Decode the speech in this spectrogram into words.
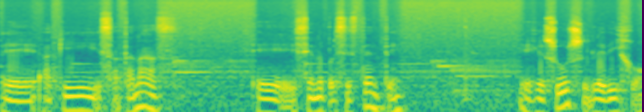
eh, aquí Satanás, eh, siendo persistente, eh, Jesús le dijo,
